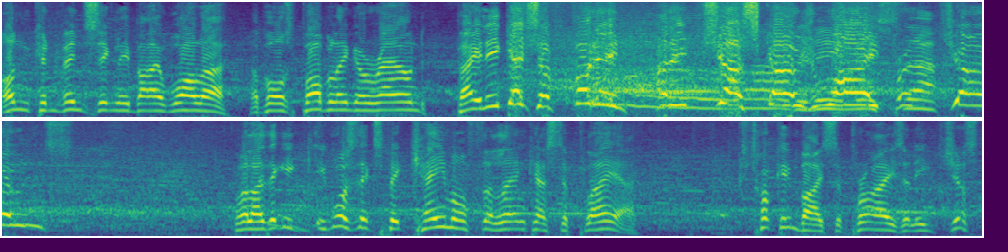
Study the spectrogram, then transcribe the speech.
unconvincingly by Waller. The ball's bobbling around. Bailey gets a foot in, and it just Oh, goes he wide from that? Jones. Well, I think he, he wasn't expect came off the Lancaster player, took him by surprise, and he just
